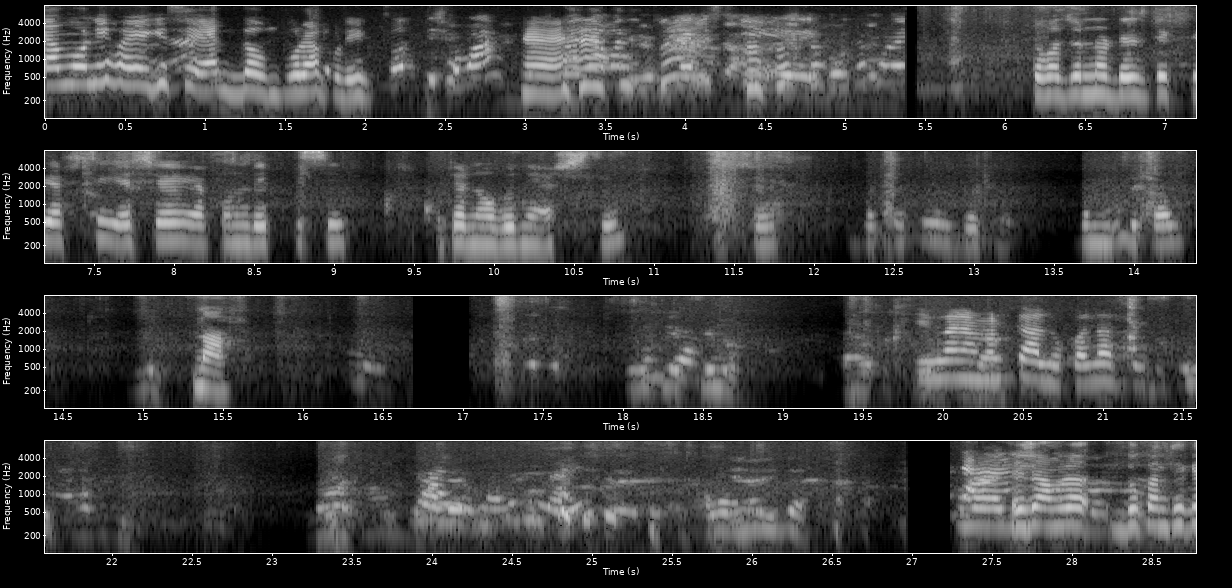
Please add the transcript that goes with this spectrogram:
এমনই হয়ে গেছে একদম পুরাপুরি হ্যাঁ সবার জন্য ড্রেস দেখতে আসছি এসে এখন দেখতেছি এটা নবীনে আসছি না এবার আমার কালো কালার এই যে আমরা দোকান থেকে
